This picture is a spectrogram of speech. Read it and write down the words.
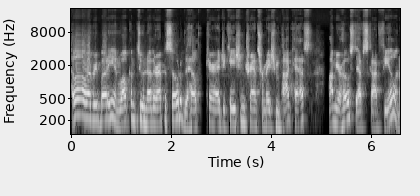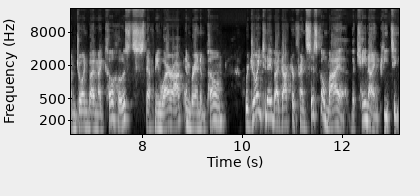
Hello, everybody, and welcome to another episode of the Healthcare Education Transformation Podcast. I'm your host, F. Scott Field, and I'm joined by my co hosts, Stephanie Wyrock and Brandon Pone. We're joined today by Dr. Francisco Maia, the canine PT,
